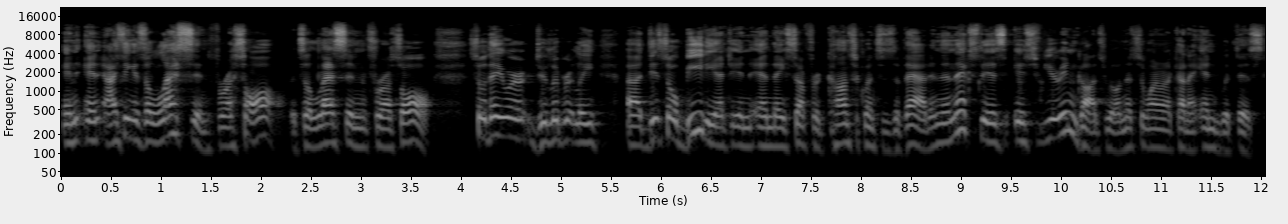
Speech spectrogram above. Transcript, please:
and, and I think it's a lesson for us all. It's a lesson for us all. So they were deliberately uh, disobedient and, and they suffered consequences of that. And the next is, is if you're in God's will, and that's the one I want to kind of end with this.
